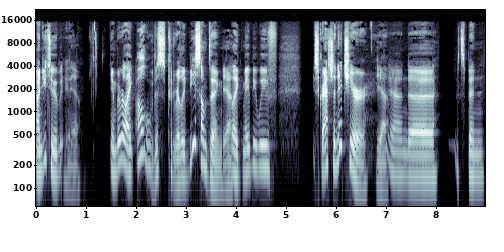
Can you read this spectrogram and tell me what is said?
on YouTube. Yeah. and we were like, "Oh, this could really be something. Yeah. Like maybe we've scratched an itch here." Yeah. and uh, it's been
